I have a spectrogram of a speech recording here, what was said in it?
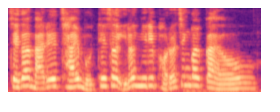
제가 말을 잘 못해서 이런 일이 벌어진 걸까요?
